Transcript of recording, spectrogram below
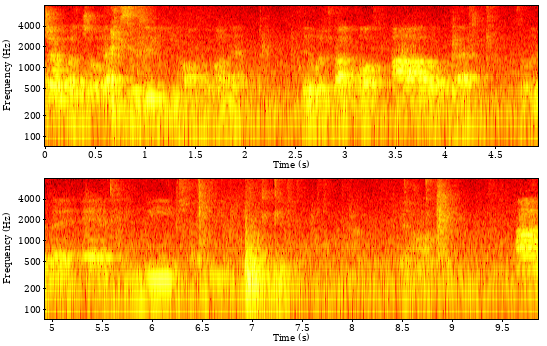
將佢做一少少移項嘅話咧，你會發覺 R 咧就會即係 mv 除以 R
